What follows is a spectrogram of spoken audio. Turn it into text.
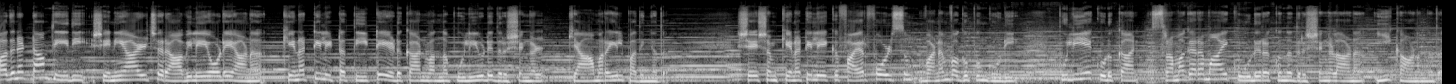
പതിനെട്ടാം തീയതി ശനിയാഴ്ച രാവിലെയോടെയാണ് കിണറ്റിലിട്ട തീറ്റയെടുക്കാൻ വന്ന പുലിയുടെ ദൃശ്യങ്ങൾ ക്യാമറയിൽ പതിഞ്ഞത്. ശേഷം കിണറ്റിലേക്ക് ഫയർഫോഴ്സും വനം വകുപ്പും കൂടി പുലിയെ കൊടുക്കാൻ ശ്രമകരമായി കൂടിറക്കുന്ന ദൃശ്യങ്ങളാണ് ഈ കാണുന്നത്.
